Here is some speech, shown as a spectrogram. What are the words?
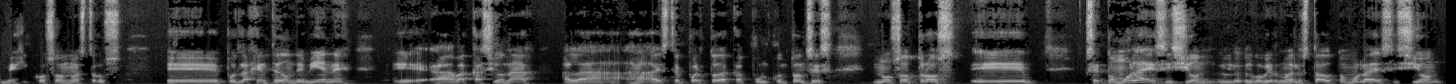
de México son nuestros, eh, pues la gente donde viene eh, a vacacionar a, la, a, este puerto de Acapulco. Entonces, nosotros eh, se tomó la decisión, el gobierno del estado tomó la decisión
